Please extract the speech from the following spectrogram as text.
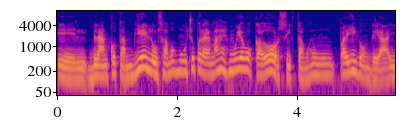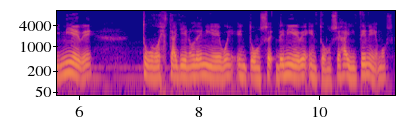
El blanco también lo usamos mucho, pero además es muy evocador. Si estamos en un país donde hay nieve, todo está lleno de nieve, entonces, de nieve, entonces ahí tenemos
